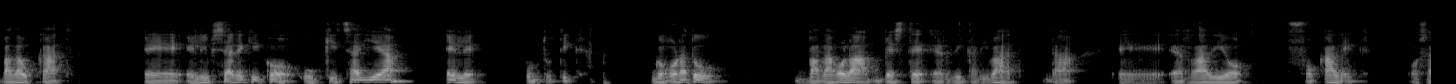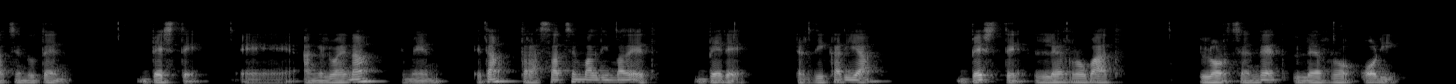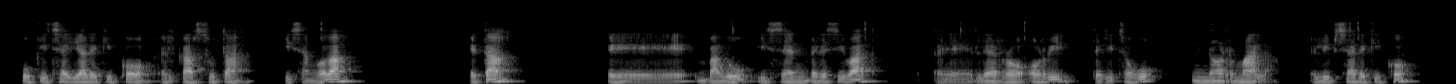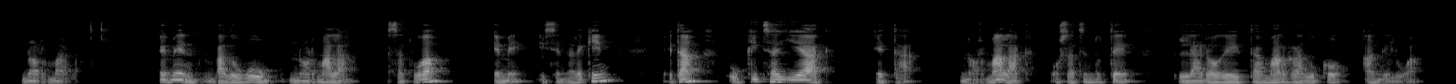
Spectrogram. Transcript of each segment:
badaukat e, elipsearekiko ukitzailea L puntutik. Gogoratu badagola beste erdikari bat, da e, erradio fokalek osatzen duten beste e, angeluena, hemen, eta trazatzen baldin badet bere erdikaria beste lerro bat lortzen dut, lerro hori ukitzailearekiko elkarzuta izango da, eta e, badu izen berezi bat e, lerro horri deritzogu normala, elipsearekiko normala. Hemen badugu normala azatua, M izenarekin, eta ukitzaileak eta normalak osatzen dute larogeita mar graduko angelua.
